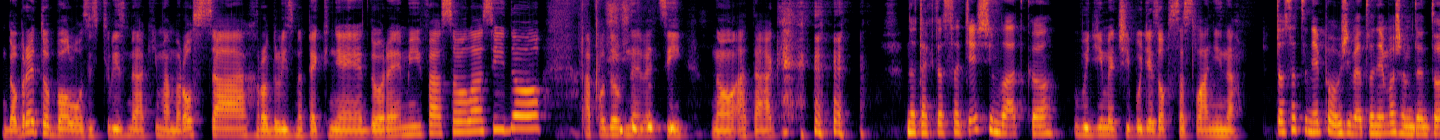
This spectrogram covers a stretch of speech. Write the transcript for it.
Dobre to bolo, zistili sme, aký mám rozsah, robili sme pekne do re, mi, fa, sol, la, si, do a podobné veci. No a tak. no tak to sa teším, Vládko. Uvidíme, či bude z obsa slanina. To sa tu nepoužíva, to nemôžem tento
